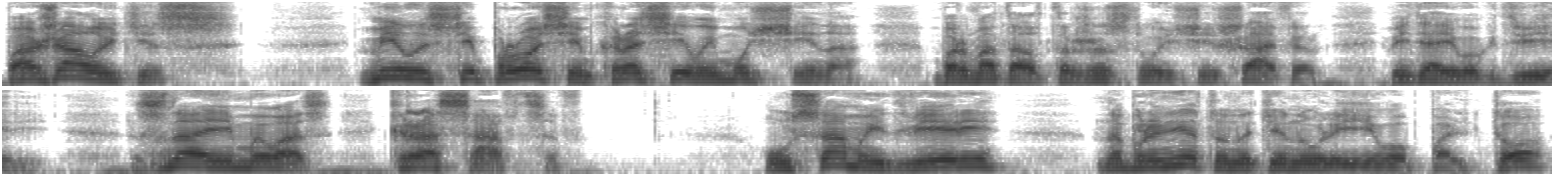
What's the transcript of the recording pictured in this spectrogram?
«Пожалуйтесь! Милости просим, красивый мужчина!» бормотал торжествующий шафер, ведя его к двери. «Знаем мы вас, красавцев!» У самой двери на брюнету натянули его пальто,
